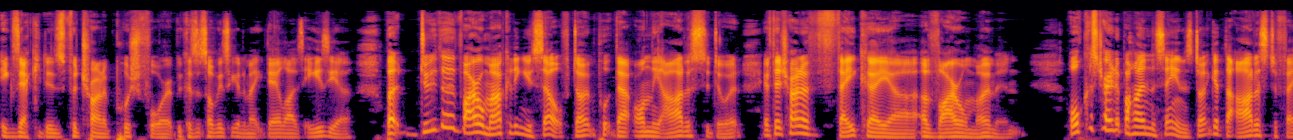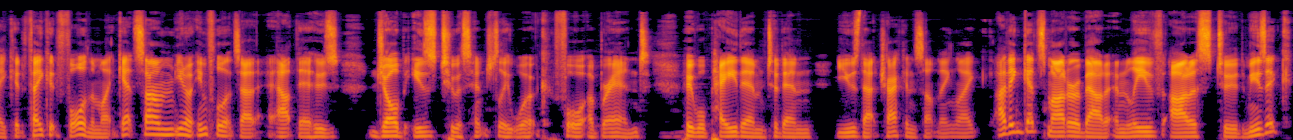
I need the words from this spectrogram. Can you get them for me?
executives for trying to push for it because it's obviously going to make their lives easier. But do the viral marketing yourself. Don't put that on the artist to do it. If they're trying to fake a uh, a viral moment, orchestrate it behind the scenes. Don't get the artist to fake it. Fake it for them. Like get some, you know, influence out, out there whose job is to essentially work for a brand who will pay them to then use that track in something. Like I think get smarter about it and leave artists to the music.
